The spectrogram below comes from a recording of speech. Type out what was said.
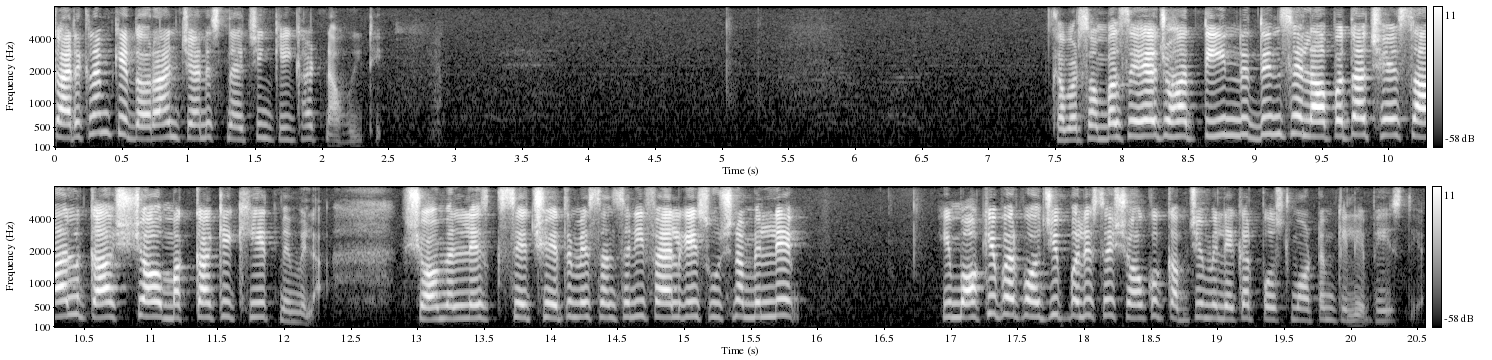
कार्यक्रम के दौरान चैन स्नैचिंग की घटना हुई थी। खबर संभल से है, जहाँ तीन दिन से लापता छह साल का शव मक्का के खेत में मिला। शव मिलने से क्षेत्र में सनसनी फैल गई। सूचना मिलने ही मौके पर पहुँची पुलिस ने शव को कब्जे में लेकर पोस्टमार्टम के लिए भेज दिया।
